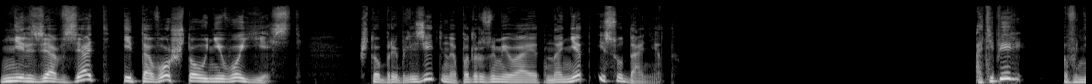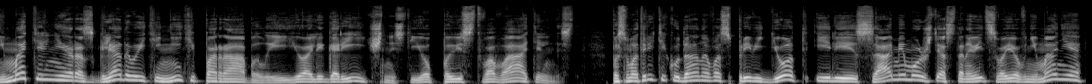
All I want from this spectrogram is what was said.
нельзя взять и того, что у него есть», что приблизительно подразумевает «на нет и суда нет». А теперь внимательнее разглядывайте нити параболы, ее аллегоричность, ее повествовательность, Посмотрите, куда она вас приведет, или сами можете остановить свое внимание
